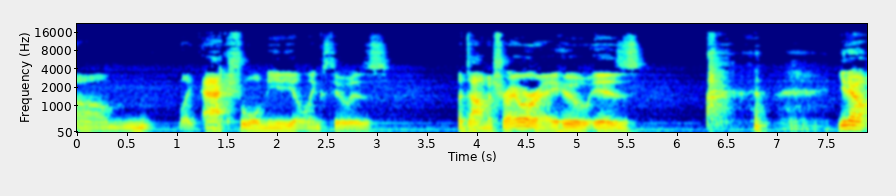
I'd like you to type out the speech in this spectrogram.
um, like actual media links to is Adama Traore, who is, you know,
